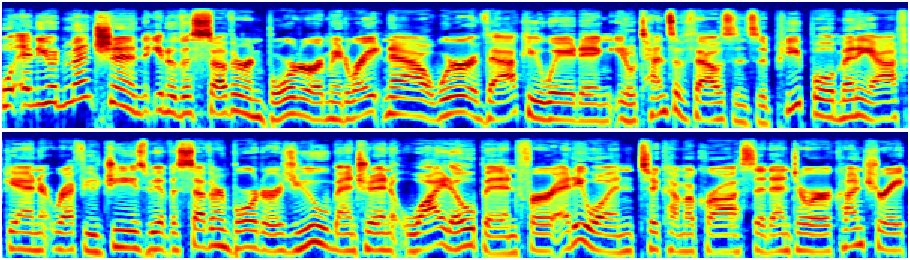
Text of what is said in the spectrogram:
Well, and you had mentioned, you know, the southern border. I mean, right now we're evacuating, you know, tens of thousands of people, many Afghan refugees. We have a southern border, as you mentioned, wide open for anyone to come across and enter our country.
